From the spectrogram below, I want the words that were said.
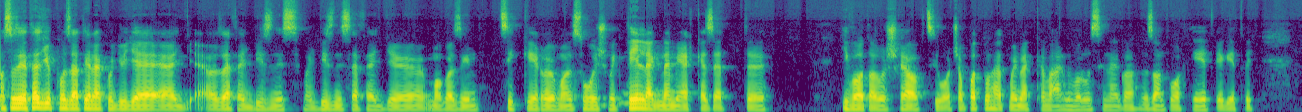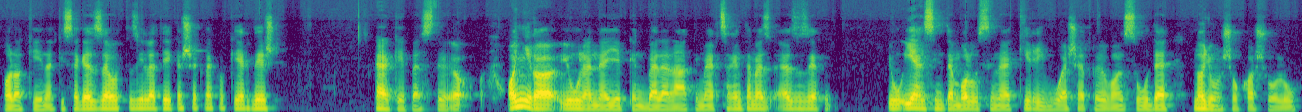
azt azért tegyük hozzá tényleg, hogy ugye egy, az F1 Business, vagy Business F1 magazin cikkéről van szó, és még tényleg nem érkezett hivatalos reakció a csapattól, hát majd meg kell várni valószínűleg az Antworki hétvégét, hogy valaki neki szegezze ott az illetékeseknek a kérdést. Elképesztő. Annyira jó lenne egyébként belelátni, mert szerintem ez, ez azért jó, ilyen szinten valószínűleg kirívó esetről van szó, de nagyon sok hasonló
